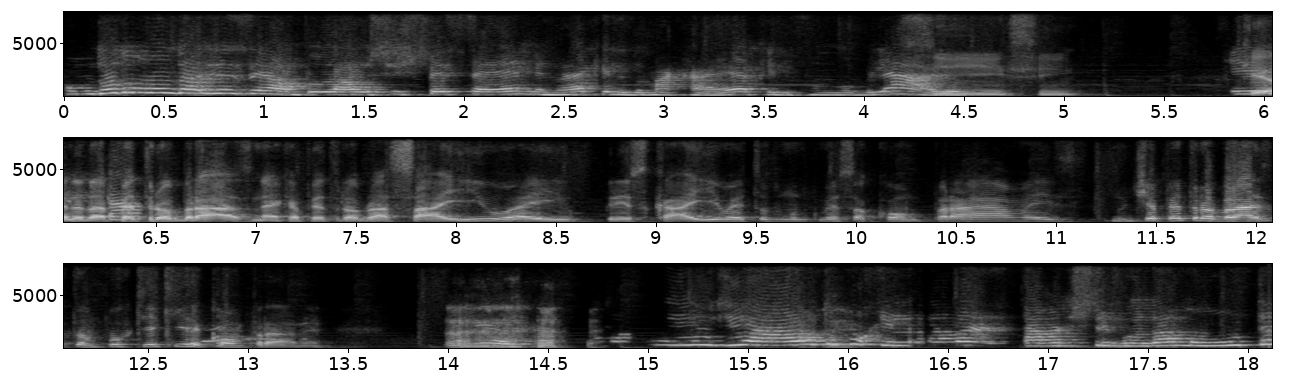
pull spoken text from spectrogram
como todo mundo dá de exemplo, lá o XPCM, não é aquele do Macaé, aquele fundo imobiliário? Sim, sim. Que era da tá... Petrobras, né? Que a Petrobras saiu, aí o preço caiu, aí todo mundo começou a comprar, mas não tinha Petrobras, então por que, que ia comprar, né? um de alto porque ele estava distribuindo a multa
